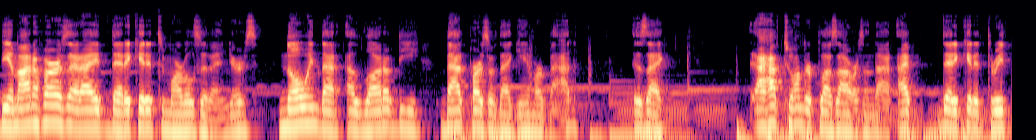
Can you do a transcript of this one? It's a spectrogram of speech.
the amount of hours that I dedicated to Marvel's Avengers, knowing that a lot of the bad parts of that game are bad, is like I have 200 plus hours on that. I dedicated three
